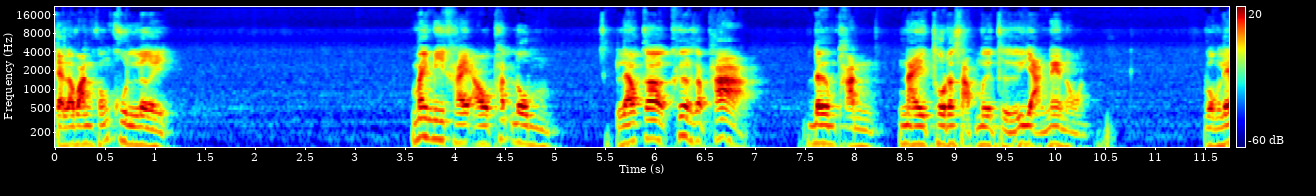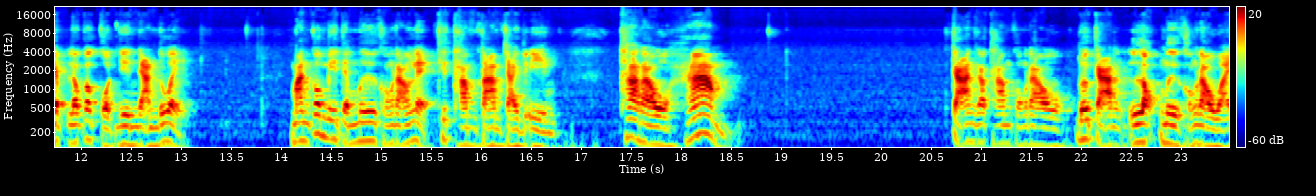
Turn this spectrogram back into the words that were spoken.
แต่ละวันของคุณเลย ไม่มีใครเอาพัดลม แล้วก็เครื่องซักผ้าเดิมพันในโทรศัพท์มือถืออย่างแน่นอน วงเล็บแล้วก็กดยืนยันด้วย มันก็มีแต่มือของเราแหละที่ทำตามใจตัวเอง ถ้าเราห้าม การกระทำของเราโดยการล็อกมือของเราไว้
